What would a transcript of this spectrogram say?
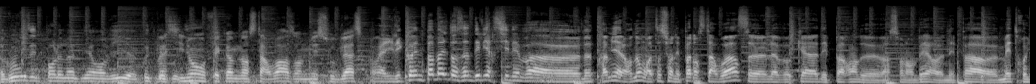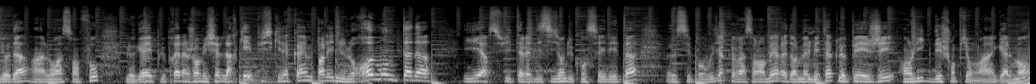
Donc vous, vous êtes pour le maintenir en vie, euh, coûte Bah, coûte. sinon on fait comme dans Star Wars, on le met sous glace. Ouais, Il est quand même pas mal dans un délire cinéma, euh, notre ami. Alors non, attention, on n'est pas dans Star Wars. Euh, L'avocat des parents de Vincent Lambert n'est pas euh, Maître Yoda, hein, loin s'en faut. Le gars est plus près d'un Jean-Michel Larquet, puisqu'il a quand même parlé d'une remontada hier suite à la décision du Conseil d'État. Euh, C'est pour vous dire que Vincent Lambert est dans le même état que le PSG en Ligue des Champions hein, également.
